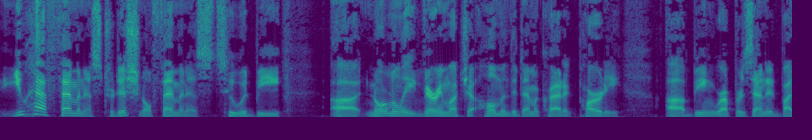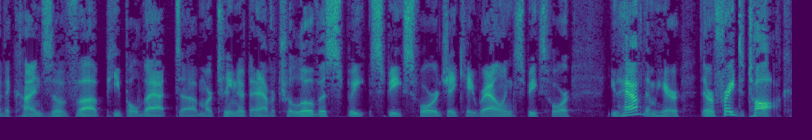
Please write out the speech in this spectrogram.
you have feminists, traditional feminists, who would be uh, normally very much at home in the Democratic Party. Uh, being represented by the kinds of uh, people that uh, Martina Navratilova speak, speaks for, J.K. Rowling speaks for. You have them here. They're afraid to talk.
